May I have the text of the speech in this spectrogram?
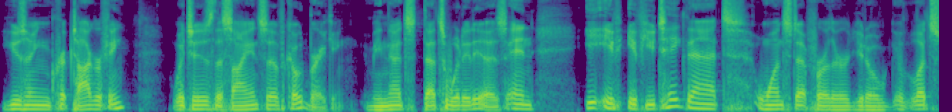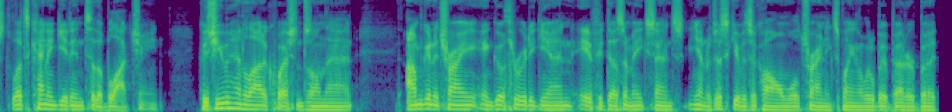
using cryptography, which is the science of code breaking. I mean, that's that's what it is. And if if you take that one step further, you know, let's let's kind of get into the blockchain because you had a lot of questions on that. I'm going to try and go through it again. If it doesn't make sense, you know, just give us a call and we'll try and explain a little bit better. But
